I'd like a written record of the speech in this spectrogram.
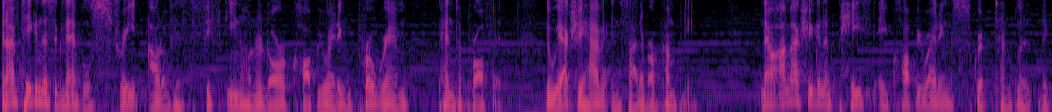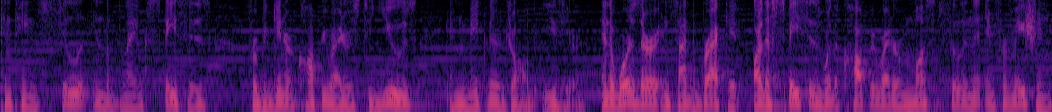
And I've taken this example straight out of his $1,500 copywriting program, Pen to Profit, that we actually have inside of our company. Now, I'm actually gonna paste a copywriting script template that contains fill in the blank spaces for beginner copywriters to use and make their job easier. And the words that are inside the bracket are the spaces where the copywriter must fill in the information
